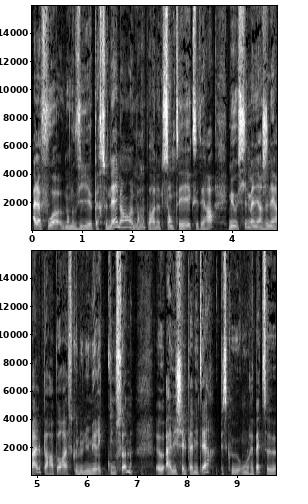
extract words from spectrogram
à la fois dans nos vies personnelles, hein, par Mhm. rapport à notre santé, etc., mais aussi de manière générale par rapport à ce que le numérique consomme euh, à l'échelle planétaire, puisque on le répète, euh,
